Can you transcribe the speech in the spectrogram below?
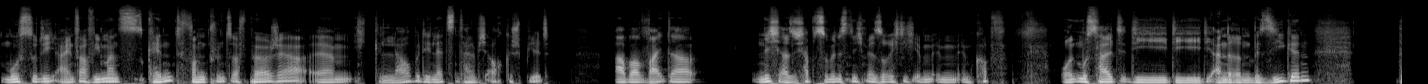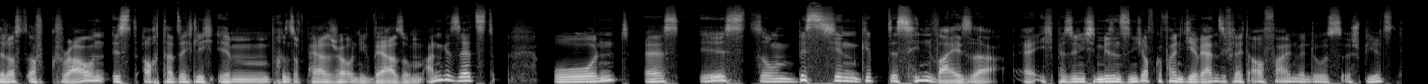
musst du dich einfach, wie man es kennt von Prince of Persia, ähm, ich glaube, den letzten Teil habe ich auch gespielt, aber weiter nicht. Also ich habe es zumindest nicht mehr so richtig im, im, im Kopf und musst halt die, die, die anderen besiegen. The Lost of Crown ist auch tatsächlich im Prince of Persia Universum angesetzt und es ist so ein bisschen, gibt es Hinweise. Äh, ich persönlich, mir sind sie nicht aufgefallen, dir werden sie vielleicht auffallen, wenn du es äh, spielst.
